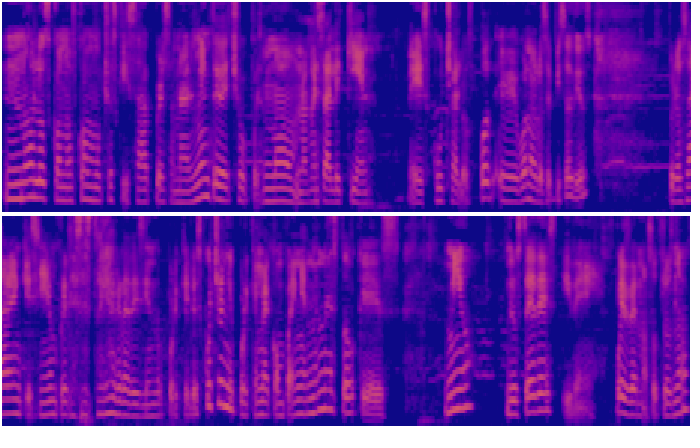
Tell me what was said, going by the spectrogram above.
No los conozco a muchos quizá personalmente, de hecho pues no, no me sale quién escucha los, eh, bueno, los episodios pero saben que siempre les estoy agradeciendo porque lo escuchan y porque me acompañan en esto que es mío, de ustedes y de pues de nosotros, ¿no?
